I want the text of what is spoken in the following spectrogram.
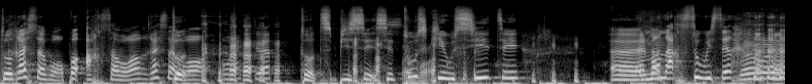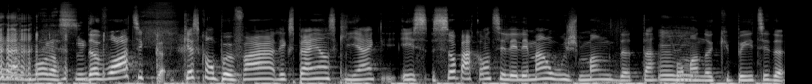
Tout. Recevoir, pas à recevoir, recevoir. Ouais, tout. Tout. Puis c'est c'est tout ce qui est aussi, tu sais... euh, le monde a reçu ici. De voir tu qu'est-ce qu'on peut faire, l'expérience client. Et ça, par contre, c'est l'élément où je manque de temps pour Mhm. m'en occuper. tu sais, De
